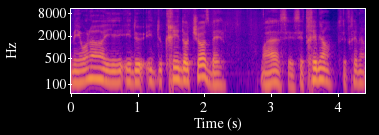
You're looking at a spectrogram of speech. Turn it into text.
mais voilà, et, de, et de, créer d'autres choses. Ben, ouais, c'est très bien, c'est très bien.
